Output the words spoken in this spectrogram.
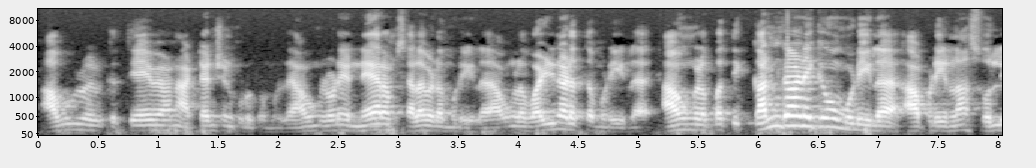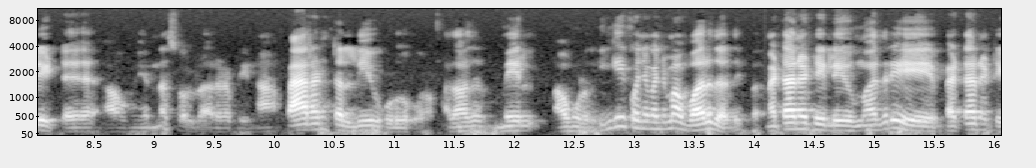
அவங்களுக்கு தேவையான அட்டென்ஷன் கொடுக்க முடியல. அவங்களுடைய நேரம் செலவிட முடியல. அவங்கள வழிநடத்த முடியல. அவங்கள பத்தி கண்காணிக்கவும் முடியல. அப்படின்லாம் சொல்லிட்டு அவங்க என்ன சொல்றாரு அப்படின்னா பேரண்டல் லீவ் கொடுக்க போகிறோம் அதாவது மேல் அவங்களுக்கு இங்கேயும் கொஞ்சம் கொஞ்சமாக வருது அது இப்போ. மெட்டர்னிட்டி லீவ் மாதிரி பெட்டர்னிட்டி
